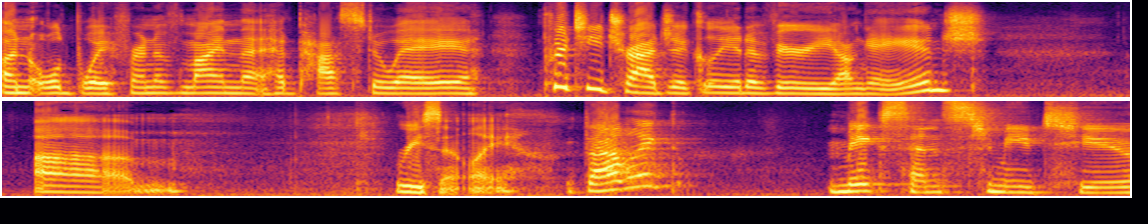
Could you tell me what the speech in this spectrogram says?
an old boyfriend of mine that had passed away pretty tragically at a very young age um recently. That like makes sense to me too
